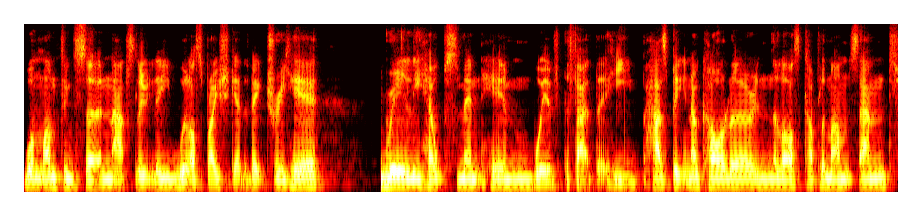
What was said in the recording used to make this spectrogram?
one one thing certain, absolutely, Will Ospreay should get the victory here. Really helps cement him with the fact that he has beaten Okada in the last couple of months, and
